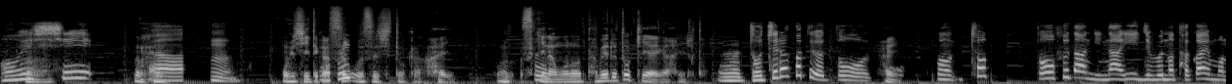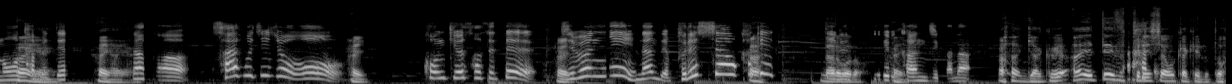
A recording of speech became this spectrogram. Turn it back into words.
美味しい。うんあーうん。美味しいっていうか、お寿司とか、はい。お好きなものを食べると気合が入ると。うん、どちらかというと、はい。ちょっと普段にない自分の高いものを食べて、はいはいはい。なんか、財布事情をはい。困窮させて、はい自分になんでプレッシャーをかけてる。っていうはい、感じかな。あ逆、あえてプレッシャーをかけると、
